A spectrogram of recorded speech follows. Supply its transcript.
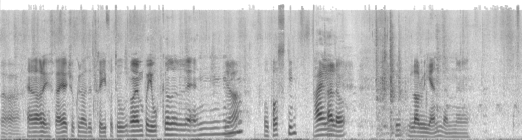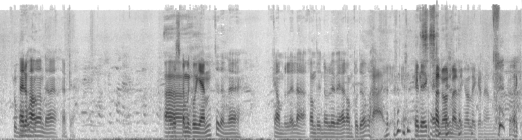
Her har de Freia-sjokolade tre for to. Nå er vi på Jokeren Ja. og Posten. Hei. Hallo. La du igjen den uh... Nei, du har den der, ja. Ok. Eller skal vi gå hjem til denne gamle læreren din og levere den på døra? Nei, Er det så greit? sender du en melding og legger den igjen. Ok.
